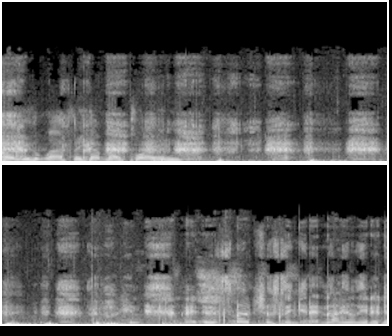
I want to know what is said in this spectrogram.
Are you laughing at my plane? I just saw Justin get annihilated.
